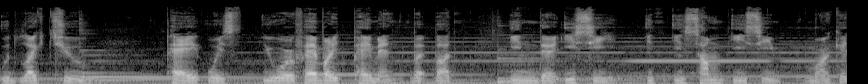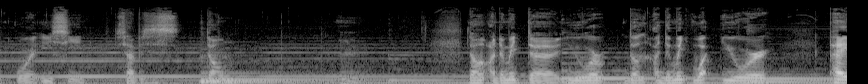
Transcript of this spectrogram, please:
would like to pay with your favorite payment but but in the EC in, in some EC market or EC services don't don't admit the your don't admit what your pay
